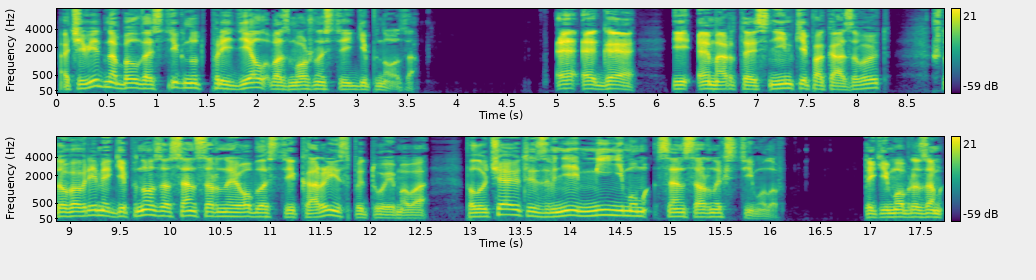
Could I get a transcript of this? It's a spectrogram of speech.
очевидно, был достигнут предел возможностей гипноза. ЭЭГ и МРТ-снимки показывают, что во время гипноза сенсорные области коры испытуемого получают извне минимум сенсорных стимулов. Таким образом,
